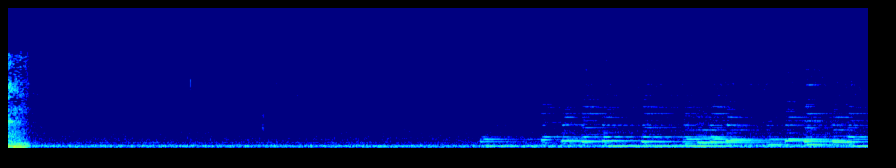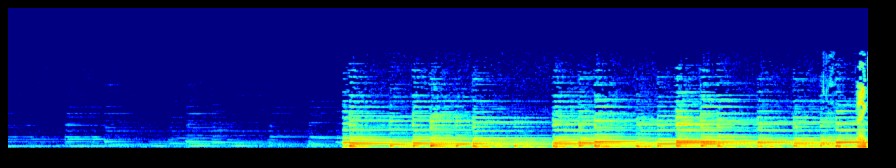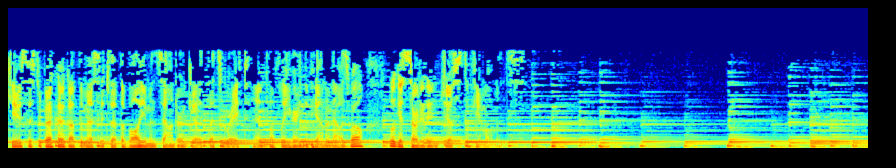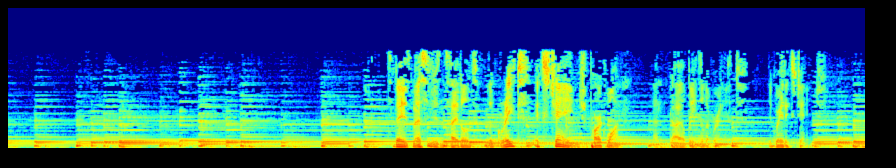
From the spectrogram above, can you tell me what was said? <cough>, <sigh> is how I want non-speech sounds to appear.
Thank you, Sister Becca. Got the message that the volume and sound are good. That's great. And hopefully you're hearing the piano now as well. We'll get started in just a few moments. Today's message is entitled The Great Exchange, Part 1, and I'll be delivering it. The Great Exchange.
